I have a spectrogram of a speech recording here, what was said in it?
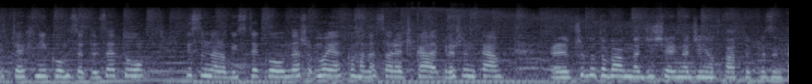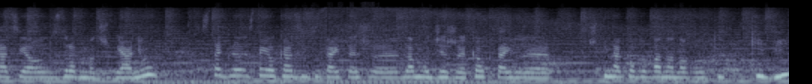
e, technikum ZDZ-u. Jestem na logistyku. Nasz, moja kochana soreczka Grażynka. E, Przygotowałam na dzisiaj, na dzień otwarty, prezentację o zdrowym odżywianiu. Z, tego, z tej okazji tutaj też e, dla młodzieży koktajl szpinakowo-bananowo-kiwi.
